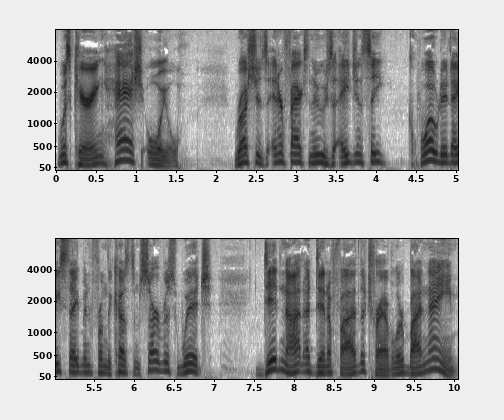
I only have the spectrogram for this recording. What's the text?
was carrying hash oil. Russia's Interfax news agency quoted a statement from the Customs Service which did not identify the traveler by name.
